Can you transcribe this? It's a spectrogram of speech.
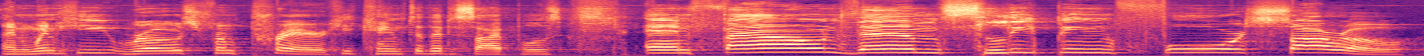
And when he rose from prayer, he came to the disciples and found them sleeping for sorrow.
